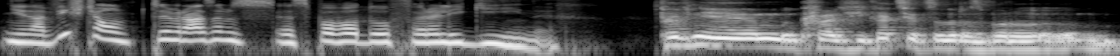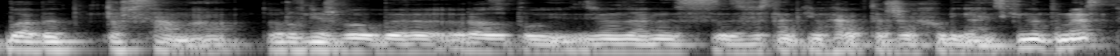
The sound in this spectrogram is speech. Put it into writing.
nienawiścią, tym razem z, z powodów religijnych. Pewnie kwalifikacja co do rozboru byłaby tożsama. To również byłby rozbój związany z, z występkiem w charakterze chuligańskim. Natomiast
